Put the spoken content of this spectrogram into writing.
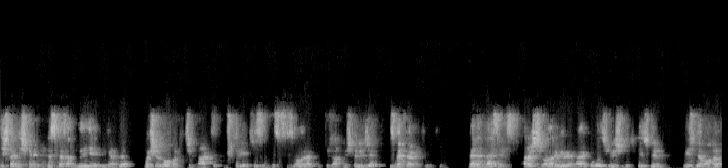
Dijitalleşmenin hız kazandığı yeni dünyada başarılı olmak için artık müşteriye kesintisiz olarak 360 derece hizmet vermek gerekiyor. Neden derseniz, araştırmalara göre ayakkabı alışverişinde tüketicilerin %10'u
